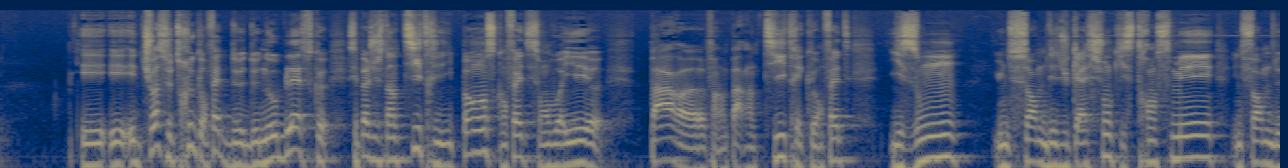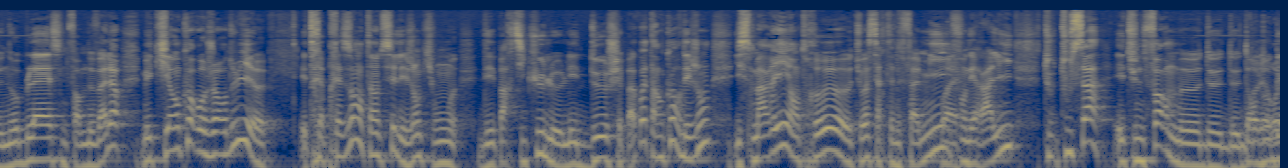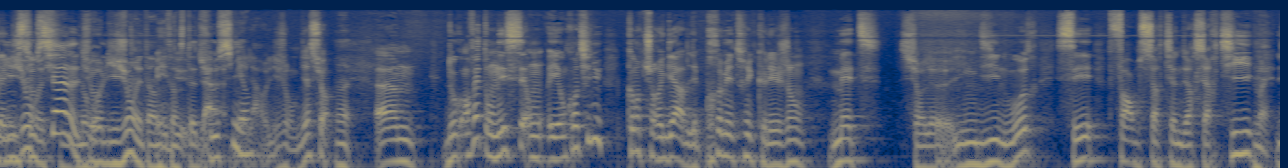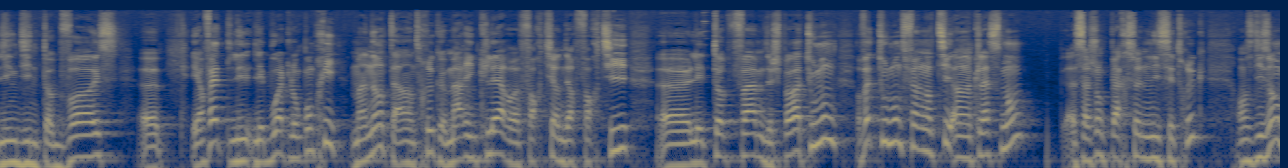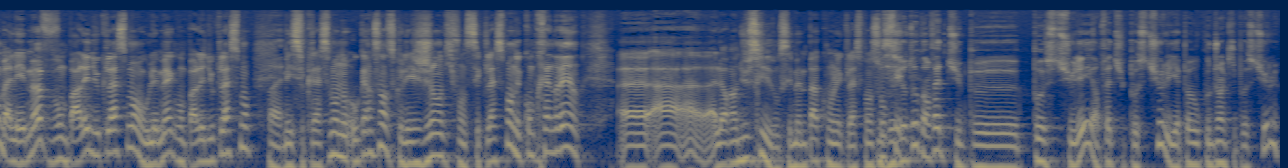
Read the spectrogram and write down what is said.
et, et- et tu vois ce truc en fait de, de noblesse, que c'est pas juste un titre, ils pensent qu'en fait ils sont envoyés euh, par, euh, enfin par un titre et qu'en fait ils ont une forme d'éducation qui se transmet, une forme de noblesse, une forme de valeur, mais qui encore aujourd'hui euh, est très présente. Hein. Tu sais, les gens qui ont des particules, les deux, je sais pas quoi, t'as encore des gens, ils se marient entre, eux, tu vois, certaines familles, Ouais. ils font des rallyes. Tout, tout ça est une forme de, de, d'endogamie religions sociale. La religion est un, est un de- statut la- aussi. hein. La religion, bien sûr. Ouais. Euh, donc en fait, on essaie on- et on continue. Quand tu regardes les premiers trucs que les gens mettent sur le LinkedIn ou autre, c'est Forbes 30 Under 30, Ouais. LinkedIn Top Voice. euh, et en fait, les, les boîtes l'ont compris. Maintenant, tu as un truc Marie-Claire euh, 40 Under 40, euh, les top femmes de je sais pas quoi. Tout le monde, en fait, tout le monde fait un, classement, sachant que personne lit ces trucs, en se disant, bah, les meufs vont parler du classement ou les mecs vont parler du classement. Ouais. Mais ce classement n'a aucun sens, parce que les gens qui font ces classements ne comprennent rien euh, à, à leur industrie. Donc, c'est même pas comment les classements sont Mais C'est faits. surtout qu'en fait, tu peux postuler. En fait, tu postules. Il n'y a pas beaucoup de gens qui postulent.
